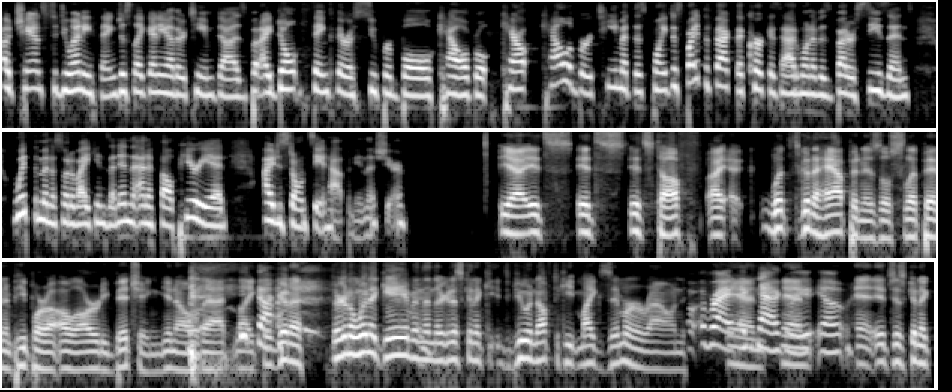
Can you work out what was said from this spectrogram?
a chance to do anything, just like any other team does. But I don't think they're a Super Bowl caliber cal- caliber team at this point, despite the fact that Kirk has had one of his better seasons with the Minnesota Vikings and in the NFL. Period. I just don't see it happening this year. Yeah, it's it's it's tough. I what's going to happen is they'll slip in and people are already bitching, you know, that like yeah. they're going to they're going to win a game and then they're just going to do enough to keep Mike Zimmer around. Uh, right, and, exactly. And, yep. and it's just going to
